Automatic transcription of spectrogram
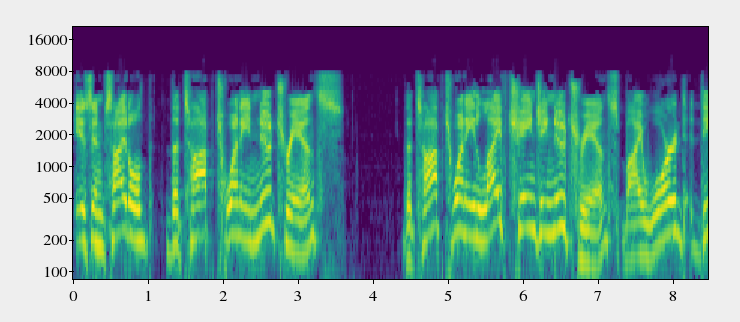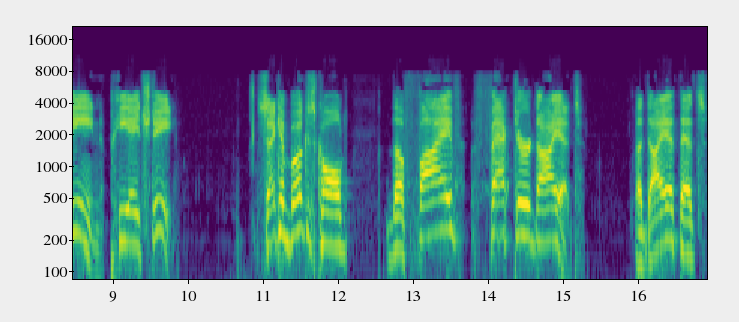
is entitled The Top 20 Nutrients, The Top 20 Life-Changing Nutrients by Ward Dean, PhD. Second book is called the five factor diet, a diet that's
